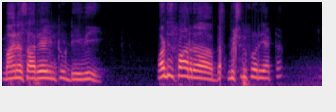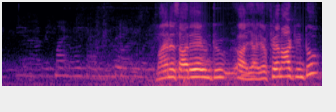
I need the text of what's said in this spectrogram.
minus r a into dv. What is for uh, mixed flow reactor? minus R A into uh, yeah, F A naught into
